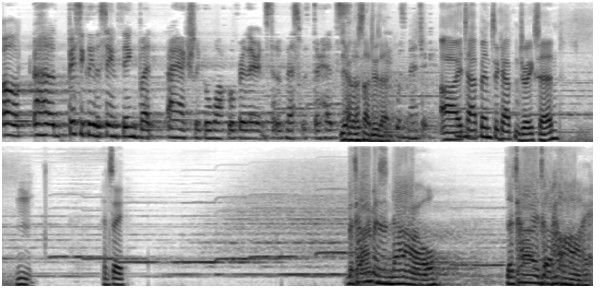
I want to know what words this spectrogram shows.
Oh, uh, basically the same thing, but I actually go walk over there instead of mess with their heads Yeah, let's not do that. with magic. I tap into Captain Drake's head and say, The time is now. The tides are high.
